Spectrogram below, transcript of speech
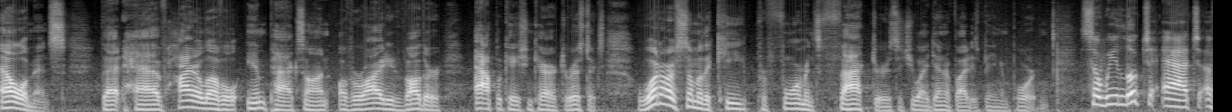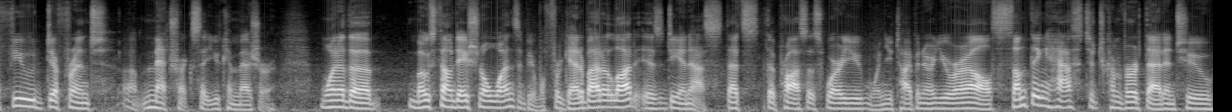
elements that have higher level impacts on a variety of other application characteristics. What are some of the key performance factors that you identified as being important? So we looked at a few different uh, metrics that you can measure. One of the most foundational ones, and people forget about it a lot, is DNS. That's the process where you, when you type in a URL, something has to convert that into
